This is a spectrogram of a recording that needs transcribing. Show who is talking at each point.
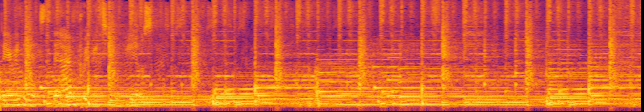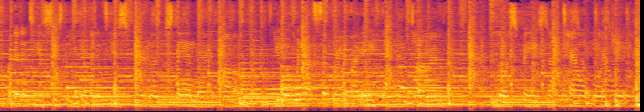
Speaker 1: hopefully everything that's, that I'm privy to, you know, system get into your spirit and understand that, um, you know, we're not separated by anything, not time, nor space, not talent, nor gift.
